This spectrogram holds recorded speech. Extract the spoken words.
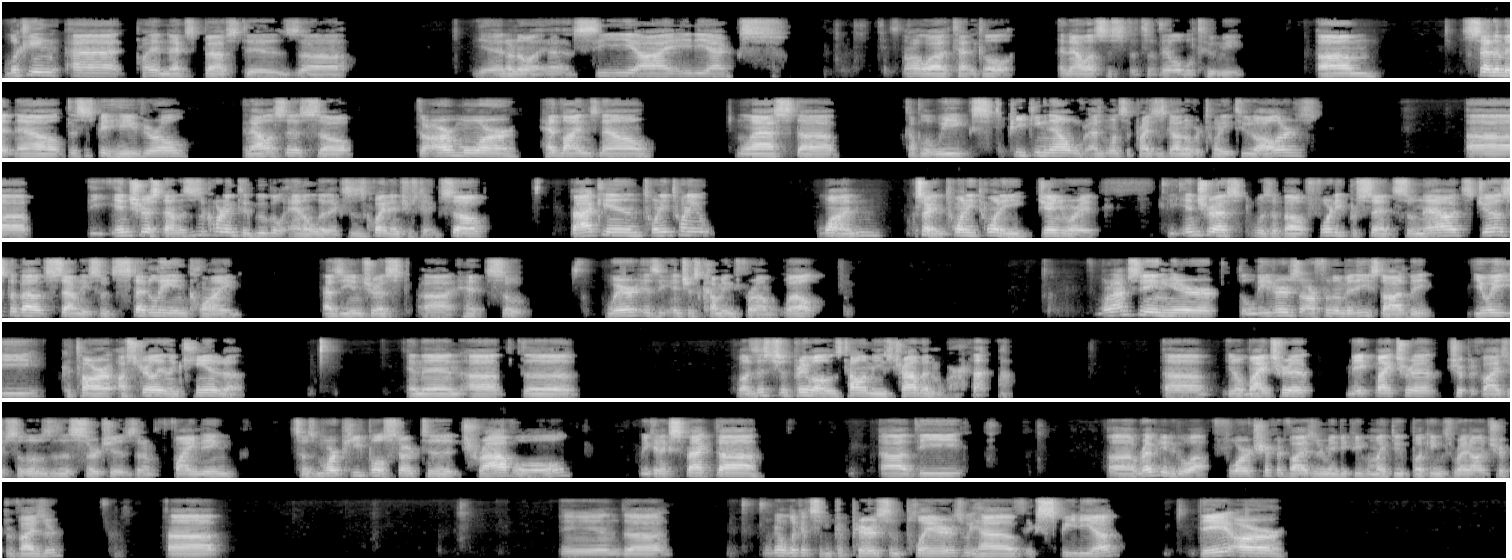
looking at probably the next best is uh, yeah, I don't know, uh, ADX. It's not a lot of technical analysis that's available to me. Um, sentiment now. This is behavioral analysis, so there are more headlines now in the last uh, couple of weeks, peaking now as once the price has gone over twenty-two dollars. Uh, the interest now. This is according to Google Analytics. This is quite interesting. So back in 2021, sorry, in 2020 January, the interest was about 40%. So now it's just about 70. So it's steadily inclined as the interest uh, hits. So where is the interest coming from? Well, what I'm seeing here, the leaders are from the Middle East, oddly, UAE, Qatar, Australia, and then Canada. And then uh, the well, this just pretty well was telling me he's traveling more. uh, you know, my trip, make my trip, TripAdvisor. So those are the searches that I'm finding. So as more people start to travel, we can expect uh, uh, the uh, revenue to go up for TripAdvisor. Maybe people might do bookings right on TripAdvisor. Uh, and uh, we're going to look at some comparison players. We have Expedia. They are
